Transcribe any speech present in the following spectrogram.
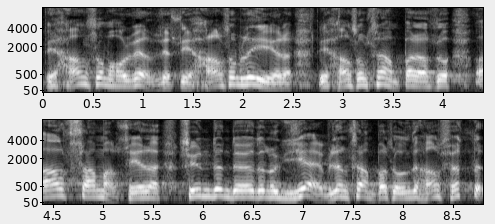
Det är han som har väldet. Det är han som regerar. Det är han som trampar alltså, allt sammans. Hela synden, döden och djävulen trampas under hans fötter.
